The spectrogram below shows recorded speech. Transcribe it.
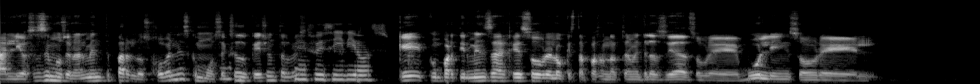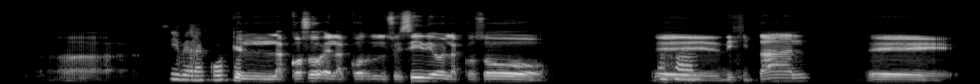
valiosas emocionalmente para los jóvenes, como Sex Education tal vez En suicidios. que compartir mensajes sobre lo que está pasando actualmente en la sociedad, sobre bullying, sobre el, ah, Ciberacoso. el acoso, el acoso, el suicidio, el acoso eh, digital, eh,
